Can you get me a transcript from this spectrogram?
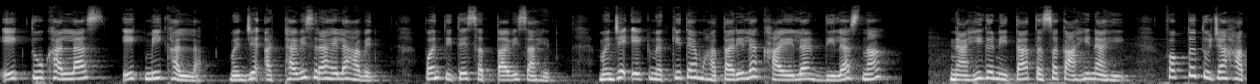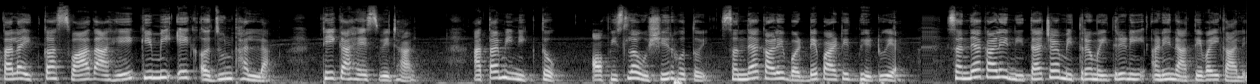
एक तू खाल्लास एक मी खाल्ला. म्हणजे अठ्ठावीस राहायला हवेत. पण तिथे सत्तावीस आहेत. म्हणजे एक नक्की त्या म्हातारीला खायला दिलास ना? नाही गणिता नीता तसं काही नाही. फक्त तुझ्या हाताला इतका स्वाद आहे की मी एक अजून खाल्ला. ठीक आहे स्वीटहार्ट. आता मी निघतो. ऑफिसला उशीर होतोय. संध्याकाळी बड्डे पार्टीत भेटूया. संध्याकाळी नीताच्या मित्रमैत्रिणी आणि नातेवाईक आले.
